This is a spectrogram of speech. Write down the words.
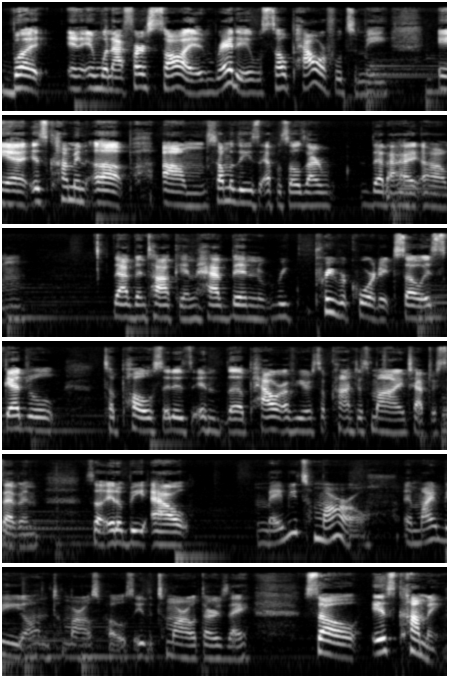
But and, and when I first saw it and read it, it was so powerful to me, and it's coming up. Um, some of these episodes I that I um, that I've been talking have been re- pre-recorded, so it's scheduled to post. It is in the Power of Your Subconscious Mind, Chapter Seven, so it'll be out maybe tomorrow. It might be on tomorrow's post, either tomorrow or Thursday. So it's coming.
